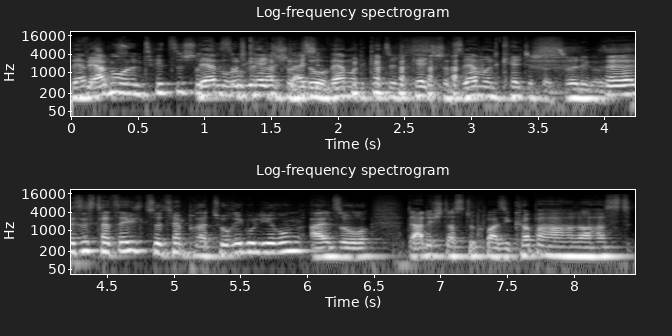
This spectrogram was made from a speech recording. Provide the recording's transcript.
Wärme- und Hitzeschutz Wärme und Kälteschutz. So. Wärme und Kälte- Kälteschutz. Wärme und Kälteschutz, Entschuldigung. Äh, es ist tatsächlich zur Temperaturregulierung. Also dadurch, dass du quasi Körperhaare hast,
